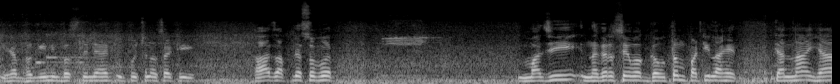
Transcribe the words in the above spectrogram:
ह्या भगिनी बसलेल्या आहेत उपोषणासाठी. आज आपल्यासोबत माजी नगरसेवक गौतम पाटील आहेत. त्यांना ह्या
